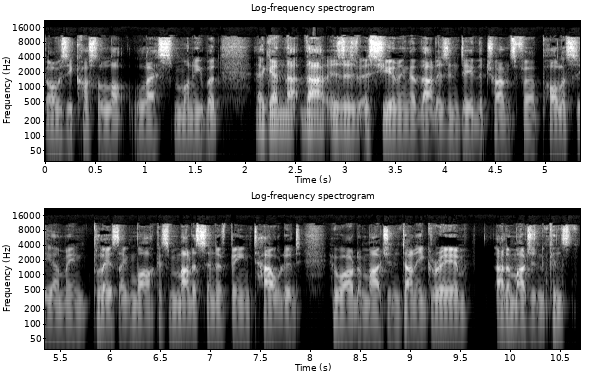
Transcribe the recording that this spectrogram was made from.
obviously cost a lot less money. But again, that that is assuming that that is indeed the transfer policy. I mean, players like Marcus Maddison have been touted, who I would imagine Danny Graham I'd imagine cons-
